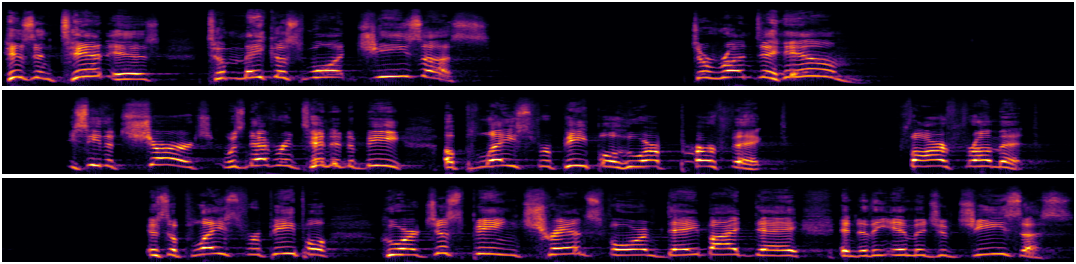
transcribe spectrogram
his intent is to make us want Jesus, to run to him. You see, the church was never intended to be a place for people who are perfect. Far from it. It's a place for people who are just being transformed day by day into the image of Jesus.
